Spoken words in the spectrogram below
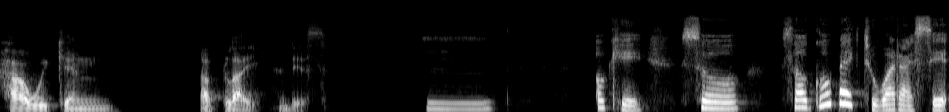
how we can apply this mm, okay so so I'll go back to what I said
